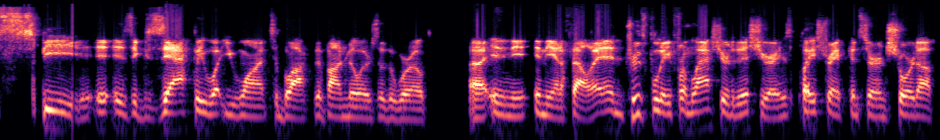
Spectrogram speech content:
speed is exactly what you want to block the Von Millers of the world uh, in the in the NFL. And truthfully, from last year to this year, his play strength concerns shored up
